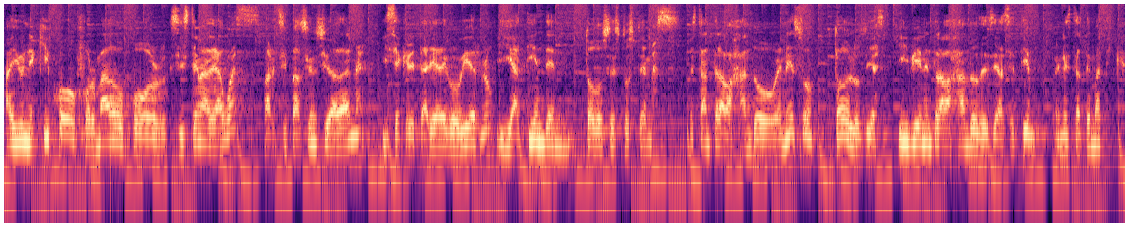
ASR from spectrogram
Hay un equipo formado por Sistema de Aguas, Participación Ciudadana y Secretaría de Gobierno y atienden todos estos temas. Están trabajando en eso todos los días y vienen trabajando desde hace tiempo en esta temática.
